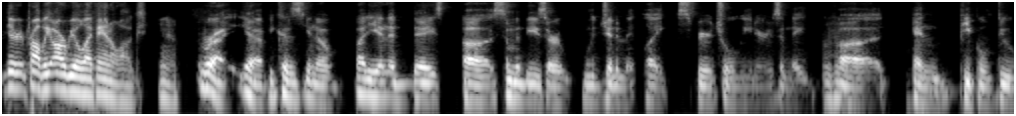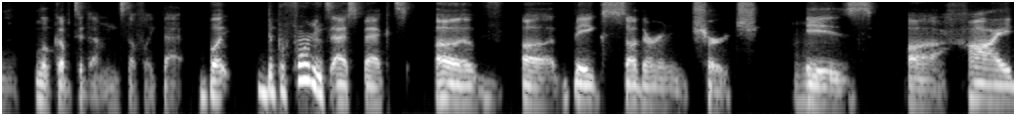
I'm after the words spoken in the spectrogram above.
there probably are real life analogs, you know. Right. Yeah, because you know, by the end of the day, uh some of these are legitimate like spiritual leaders and they mm-hmm. uh and people do look up to them and stuff like that. But the performance aspect of a big southern church mm-hmm. is a high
